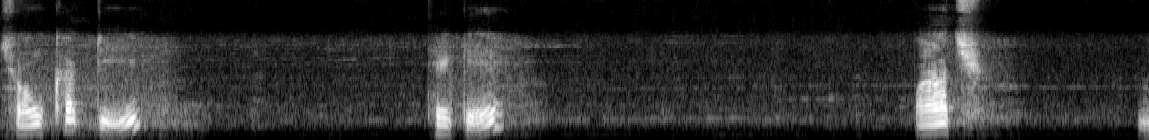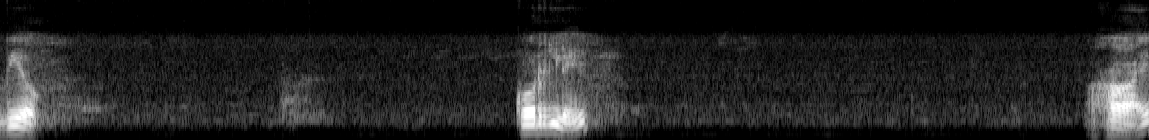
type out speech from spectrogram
সংখ্যাটি থেকে পাঁচ বিয়োগ করলে হয়,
